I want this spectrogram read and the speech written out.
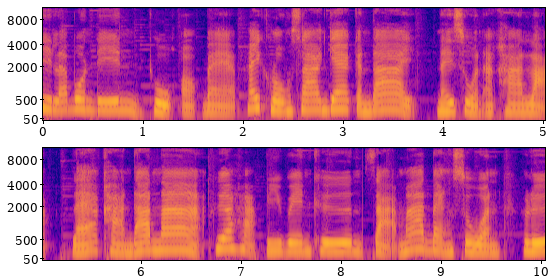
ดินและบนดินถูกออกแบบให้โครงสร้างแยกกันได้ ในส่วนอาคารหลัก และอาคารด้านหน้า เพื่อหากมีเวรคืน สามารถแบ่งส่วนหรือ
